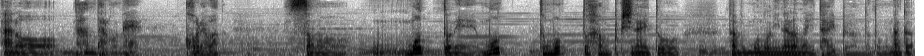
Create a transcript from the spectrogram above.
あのなんだろうね。これは。そのもっとねもっともっと反復しないと多分ものにならないタイプなんだと思う。なんか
